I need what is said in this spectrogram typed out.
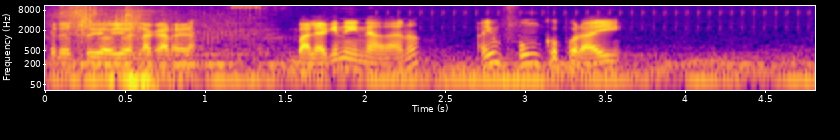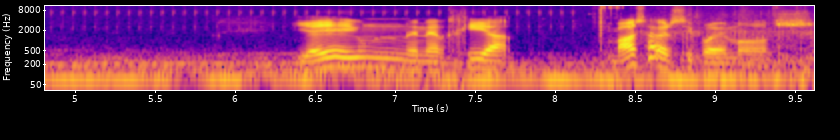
Pero estoy yo en la carrera. Vale, aquí no hay nada, ¿no? Hay un Funko por ahí. Y hay una energía. Vamos a ver si podemos...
